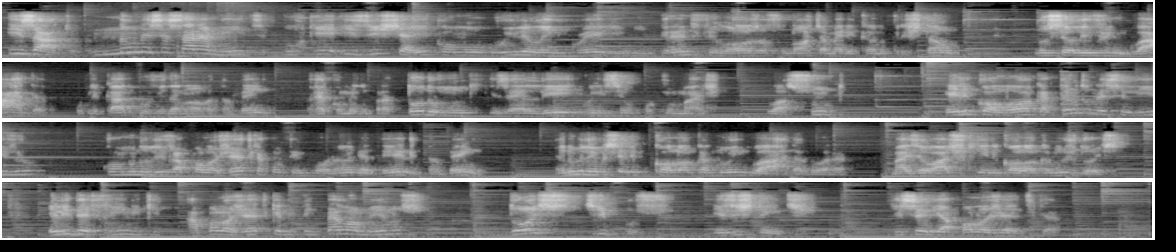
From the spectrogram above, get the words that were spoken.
Exato, não necessariamente, porque existe aí como William Lane Craig, um grande filósofo norte-americano cristão, no seu livro Em Guarda, publicado por Vida Nova também, eu recomendo para todo mundo que quiser ler e conhecer um pouquinho mais do assunto. Ele coloca, tanto nesse livro, como no livro Apologética Contemporânea dele também, eu não me lembro se ele coloca no em guarda agora, mas eu acho que ele coloca nos dois. Ele define que apologética ele tem pelo menos dois tipos existentes, que seria a apologética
